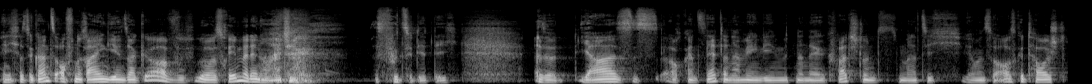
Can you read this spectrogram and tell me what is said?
wenn ich da so ganz offen reingehe und sage, ja, über was reden wir denn heute? Das funktioniert nicht. Also ja, es ist auch ganz nett, dann haben wir irgendwie miteinander gequatscht und man hat sich, wir haben uns so ausgetauscht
